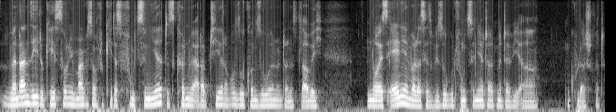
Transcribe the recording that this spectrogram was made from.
wenn dann sieht, okay, Sony, Microsoft, okay, das funktioniert, das können wir adaptieren auf unsere Konsolen und dann ist, glaube ich, ein neues Alien, weil das ja sowieso gut funktioniert hat mit der VR, ein cooler Schritt.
